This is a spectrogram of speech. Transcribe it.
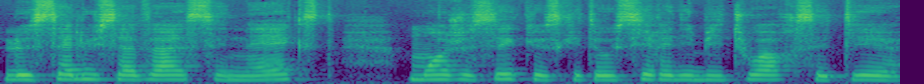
Le salut, ça va, c'est next. Moi, je sais que ce qui était aussi rédhibitoire, c'était euh,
